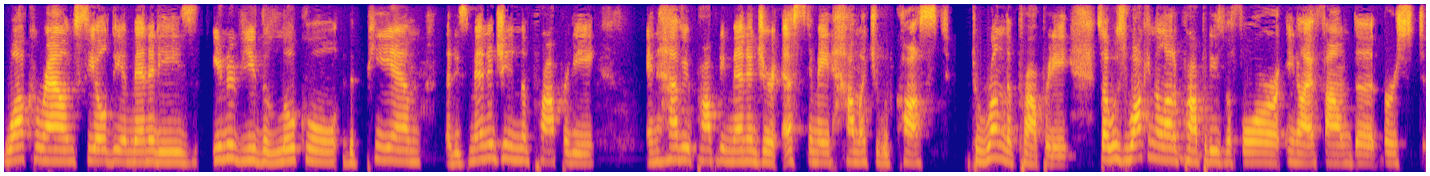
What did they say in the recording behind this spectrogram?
walk around, see all the amenities, interview the local, the PM that is managing the property, and have your property manager estimate how much it would cost to run the property. So I was walking a lot of properties before, you know, I found the first,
